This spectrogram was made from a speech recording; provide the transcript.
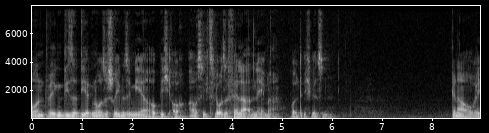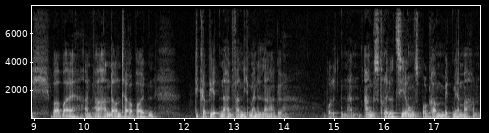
Und wegen dieser Diagnose schrieben sie mir, ob ich auch aussichtslose Fälle annehme, wollte ich wissen. Genau, ich war bei ein paar anderen Therapeuten, die kapierten einfach nicht meine Lage, wollten ein Angstreduzierungsprogramm mit mir machen,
